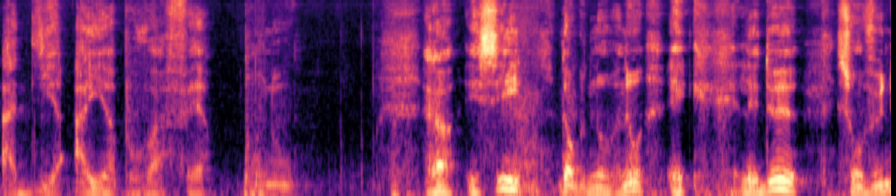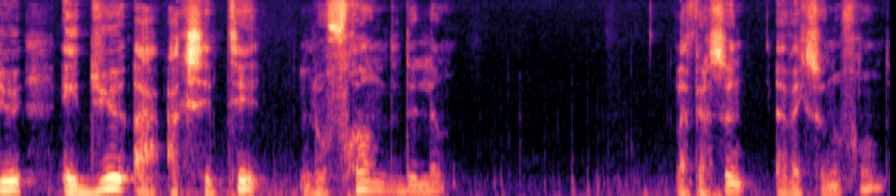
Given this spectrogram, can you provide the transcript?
a dit, a à pouvoir faire nous. Alors ici, donc nous, nous, et les deux sont venus et Dieu a accepté l'offrande de l'un, la personne avec son offrande.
